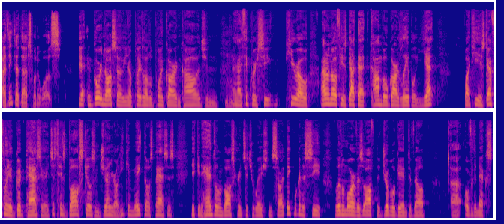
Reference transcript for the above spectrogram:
I think that that's what it was. Yeah, and Gordon also, you know, played a little point guard in college, and mm-hmm. and I think we see Herro. I don't know if he's got that combo guard label yet, but he is definitely a good passer. It's just his ball skills in general. He can make those passes. He can handle in ball screen situations. So I think we're going to see a little more of his off the dribble game develop uh, over the next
